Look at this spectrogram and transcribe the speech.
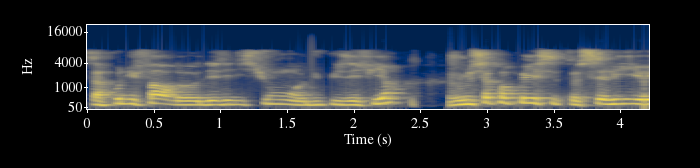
c'est un produit phare de, des éditions du Puy Zéphyr. Je me suis approprié cette série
